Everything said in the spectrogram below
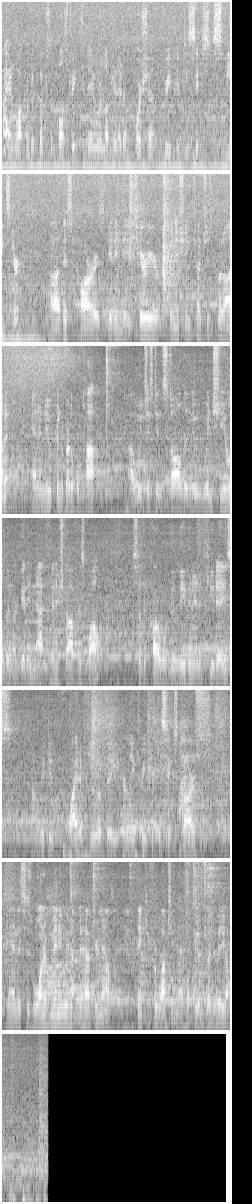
Hi and welcome to Cook's Upholstery. Today we're looking at a Porsche 356 Speedster. Uh, this car is getting the interior finishing touches put on it and a new convertible top. Uh, we just installed a new windshield and are getting that finished off as well. So the car will be leaving in a few days. Uh, we do quite a few of the early 356 cars and this is one of many we have to have here now. Thank you for watching. I hope you enjoy the video.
